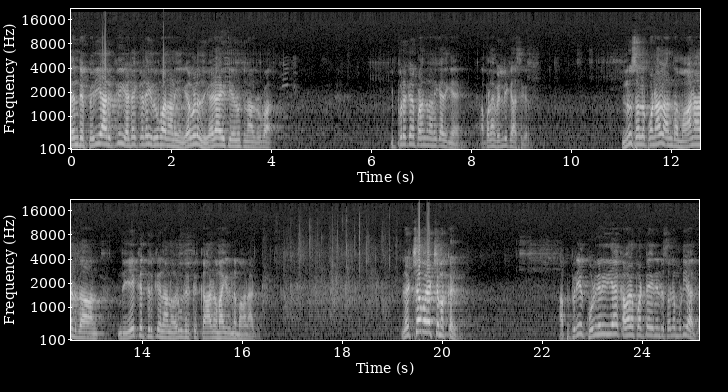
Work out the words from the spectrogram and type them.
தந்தை பெரியாருக்கு எடைக்கடை ரூபாய் நாணயம். எவ்வளவு? ஏழாயிரத்தி எழுநூற்றி நாலு ரூபாய் இப்போ இருக்கிற பணத்தை நினைக்காதீங்க. அப்போல்லாம் வெள்ளி காசுகள். இன்னும் சொல்ல போனால் அந்த மாநாடு தான் இந்த இயக்கத்திற்கு நான் வருவதற்கு காரணமாக இருந்த மாநாடு. லட்சம் லட்ச மக்கள். அப்ப பெரிய கொள்கை ரீதியாக கவலைப்பட்டேன் என்று சொல்ல முடியாது.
